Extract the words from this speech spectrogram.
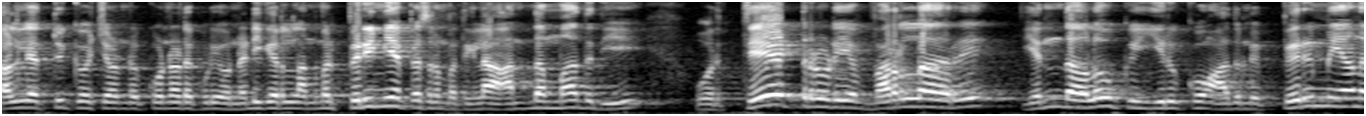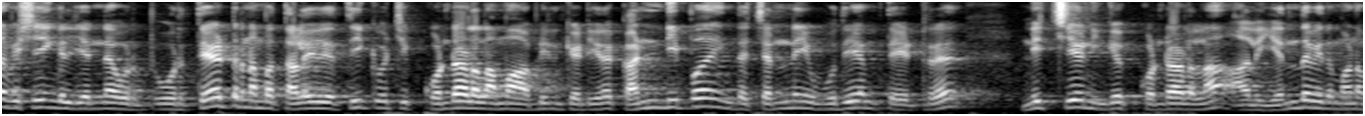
தலையில் தூக்கி வச்சு கொண்டாடக்கூடிய ஒரு நடிகர்லாம் அந்த மாதிரி பெருமையாக பேசுகிறோம் பார்த்தீங்களா அந்த மாதிரி ஒரு தேட்டருடைய வரலாறு எந்த அளவுக்கு இருக்கும் அதனுடைய பெருமையான விஷயங்கள் என்ன? ஒரு ஒரு தேட்டர் நம்ம தலையில் தூக்கி வச்சு கொண்டாடலாமா அப்படின்னு கேட்டிங்கன்னா கண்டிப்பாக இந்த சென்னை உதயம் தேட்டரை நிச்சயம் நீங்கள் கொண்டாடலாம். அதில் எந்த விதமான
